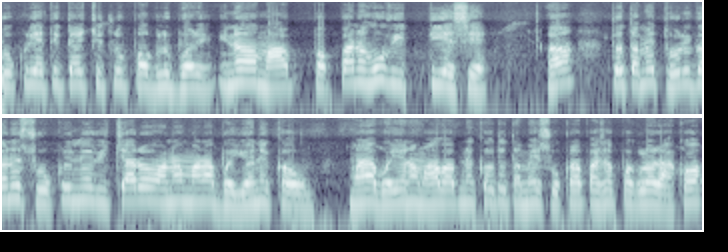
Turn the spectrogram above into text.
છોકરી હતી તો કેટલું પગલું ભરે એના મા પપ્પાને શું વીતતી હશે. હા? તો તમે થોડી ઘણી છોકરીને વિચારો અને મારા ભાઈઓને કહું. મારા ભાઈઓના મા બાપને કહું તો તમે છોકરા પાસે પગલો રાખો.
